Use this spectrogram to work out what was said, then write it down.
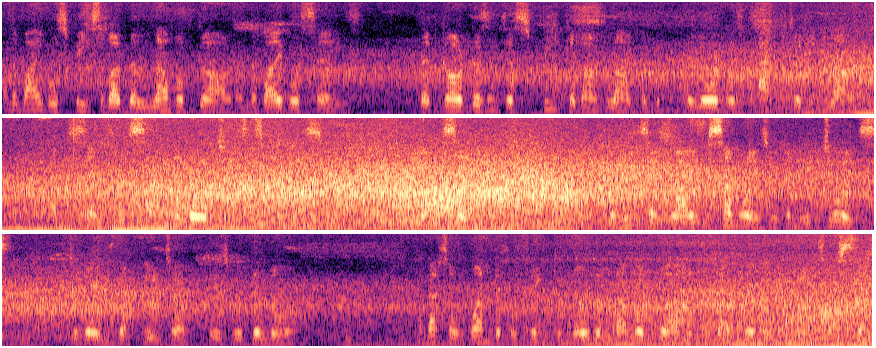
And the Bible speaks about the love of God, and the Bible says that God doesn't just speak about love, but the, the Lord acted in love and sent His Son, the Lord Jesus Christ, to be our Savior. The reason why, in some ways, we can rejoice today is that Peter is with the Lord. And that's a wonderful thing to know the love of God without any hindrance of sin,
